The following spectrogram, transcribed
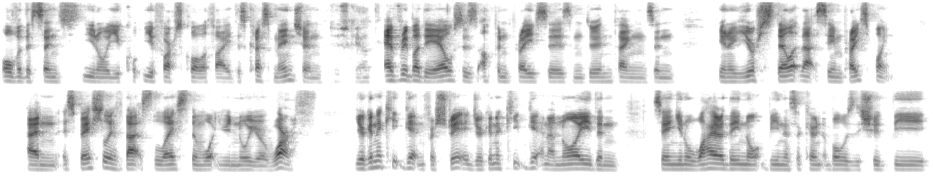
over the since, you know, you you first qualified? As Chris mentioned, everybody else is upping prices and doing things and you know you're still at that same price point. And especially if that's less than what you know you're worth you're going to keep getting frustrated. You're going to keep getting annoyed and saying you know why are they not being as accountable as they should be?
